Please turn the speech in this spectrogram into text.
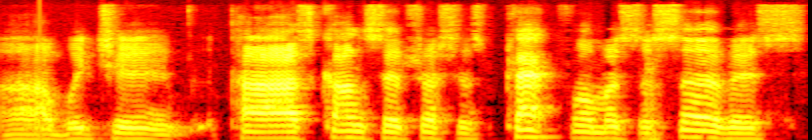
uh, which uh, pass concepts such as platform as a service,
